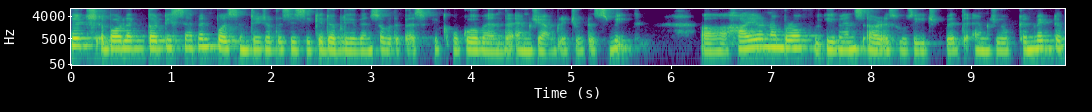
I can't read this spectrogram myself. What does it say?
which about like 37 percentage of the CCKW events over the Pacific occur when the MJO amplitude is weak. A higher number of events are associated with the MJO convective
